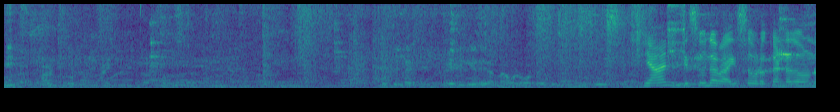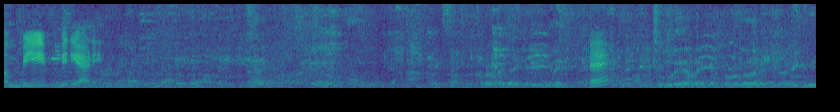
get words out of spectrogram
ബീഫ് ഞാൻ ടിസുവിന് റൈസ് കൊടുക്കേണ്ടതുകൊണ്ടും ബീഫ് ബിരിയാണി. ഏ? ചൂട് കാരണം തുടങ്ങുന്നത് ഡിഗ്രി.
